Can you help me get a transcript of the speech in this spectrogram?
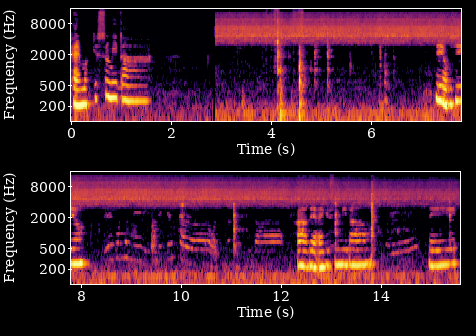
잘 먹겠습니다. 네, 여보세요? 아, 네, 알겠습니다. 네.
